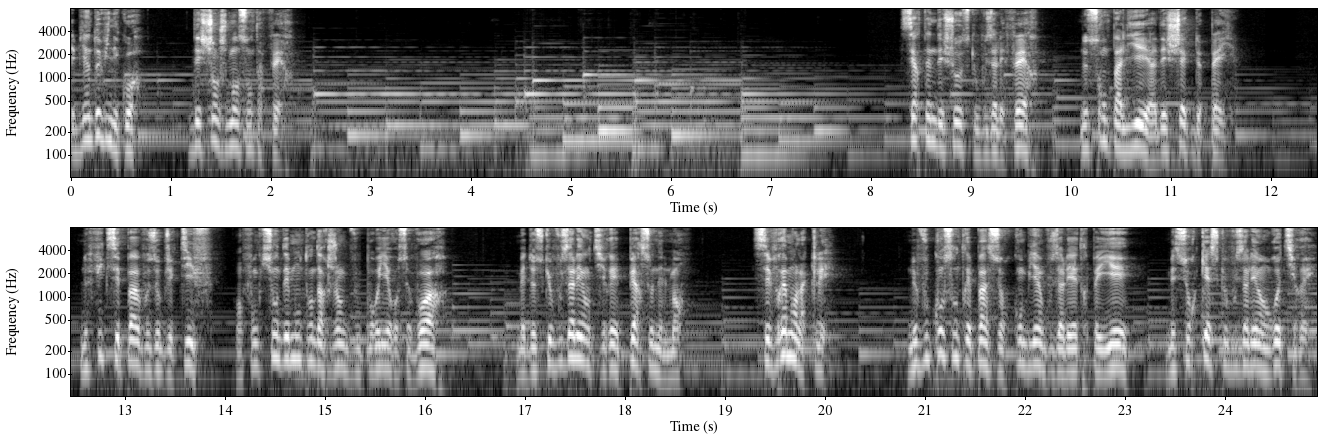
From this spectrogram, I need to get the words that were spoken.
eh bien devinez quoi? Des changements sont à faire. Certaines des choses que vous allez faire ne seront pas liées à des chèques de paye. Ne fixez pas vos objectifs en fonction des montants d'argent que vous pourriez recevoir, mais de ce que vous allez en tirer personnellement. C'est vraiment la clé. Ne vous concentrez pas sur combien vous allez être payé, mais sur qu'est-ce que vous allez en retirer.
